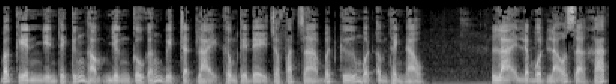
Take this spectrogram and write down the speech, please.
Bác Kiên nhìn thấy cứng họng nhưng cố gắng bịt chặt lại không thể để cho phát ra bất cứ một âm thanh nào. Lại là một lão già khác,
